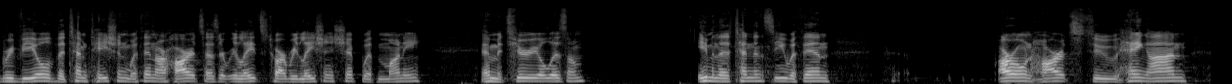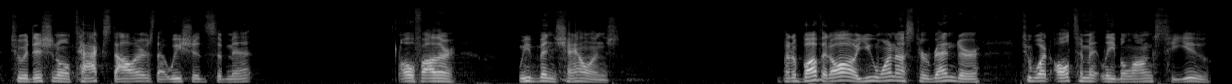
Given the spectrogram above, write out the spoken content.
reveal the temptation within our hearts as it relates to our relationship with money and materialism even the tendency within our own hearts to hang on to additional tax dollars that we should submit. Oh, Father, we've been challenged. But above it all, you want us to render to what ultimately belongs to you.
